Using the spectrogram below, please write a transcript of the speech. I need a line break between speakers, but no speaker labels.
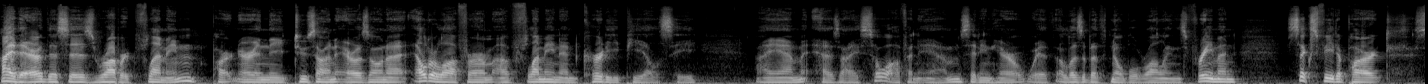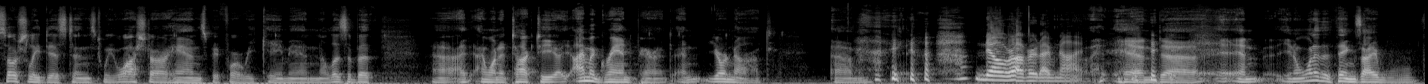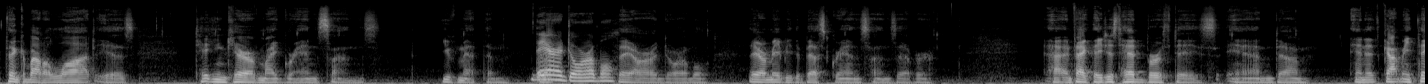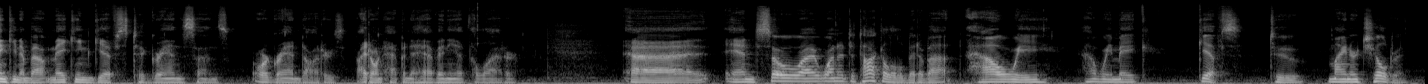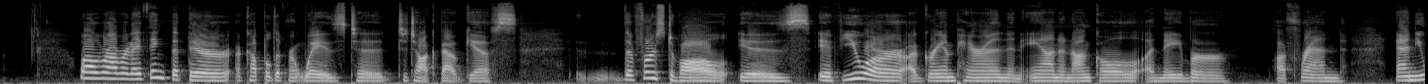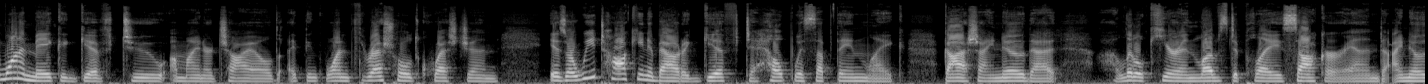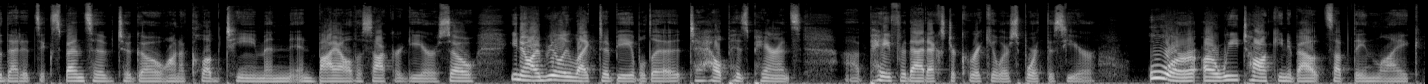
Hi there, this is Robert Fleming, partner in the Tucson, Arizona elder law firm of Fleming and Curti PLC. I am, as I so often am, sitting here with Elizabeth Noble Rawlings Freeman, six feet apart, socially distanced. We washed our hands before we came in. Elizabeth, uh, I, I want to talk to you. I'm a grandparent, and you're not.
Um, no, Robert, I'm not.
and uh, and you know, one of the things I think about a lot is taking care of my grandsons. You've met them.
They are adorable.
They are adorable. They are maybe the best grandsons ever. Uh, in fact, they just had birthdays, and um, and it got me thinking about making gifts to grandsons or granddaughters. I don't happen to have any of the latter. Uh, and so I wanted to talk a little bit about how we how we make gifts to minor children.
Well, Robert, I think that there are a couple different ways to to talk about gifts. The first of all is if you are a grandparent, an aunt, an uncle, a neighbor, a friend, and you want to make a gift to a minor child, I think one threshold question is are we talking about a gift to help with something like, gosh, I know that uh, little Kieran loves to play soccer, and I know that it's expensive to go on a club team and, and buy all the soccer gear. So, you know, I'd really like to be able to, to help his parents uh, pay for that extracurricular sport this year. Or are we talking about something like,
